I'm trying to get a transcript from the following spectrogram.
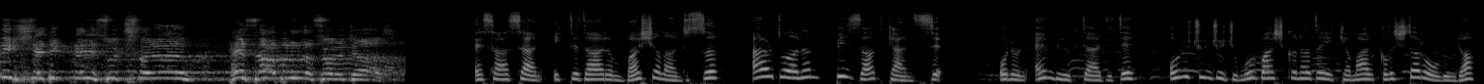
İşledikleri suçların hesabını da soracağız. Esasen iktidarın baş yalancısı Erdoğan'ın bizzat kendisi. Onun en büyük derdi de 13. Cumhurbaşkanı adayı Kemal Kılıçdaroğlu'yla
